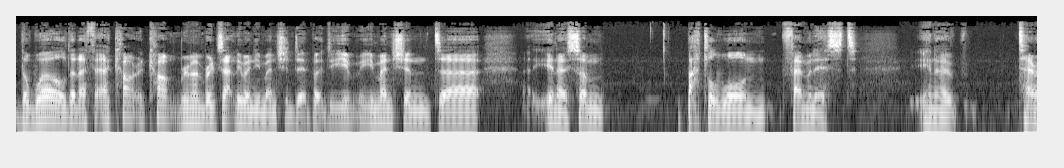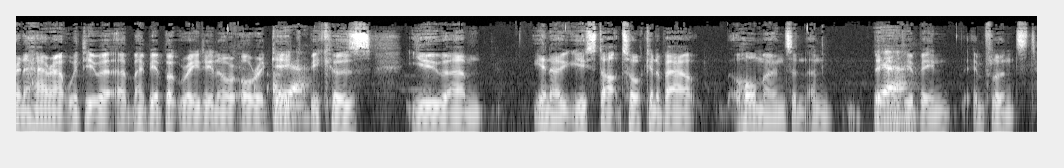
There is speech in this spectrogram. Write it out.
the world. And I, th- I can't I can't remember exactly when you mentioned it, but you you mentioned uh, you know some battle worn feminist you know, tearing a hair out with you at, at maybe a book reading or, or a gig oh, yeah. because you, um, you know, you start talking about hormones and, and behavior Yeah. being influenced.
